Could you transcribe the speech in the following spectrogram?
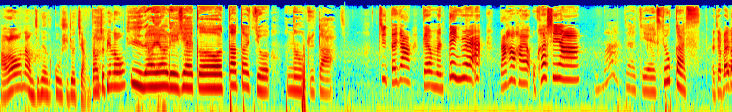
好喽，那我们今天的故事就讲到这边喽。记得要留下个大大九，那我知道。记得要给我们订阅，然后还有五颗星啊。妈妈再见，苏格斯。大家拜拜。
